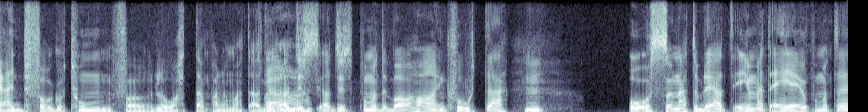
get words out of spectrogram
redd for å gå tom for låter, på en måte. At du, Ja, at du, at du på en måte bare har en kvote. Mm. Og også nettopp det at i og med at jeg er jo på en måte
